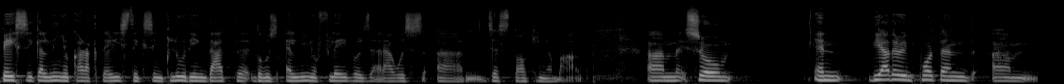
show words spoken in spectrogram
basic El Nino characteristics, including that uh, those El Nino flavors that I was um, just talking about. Um, so, and the other important um,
